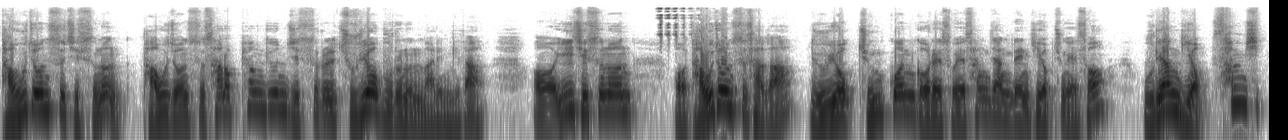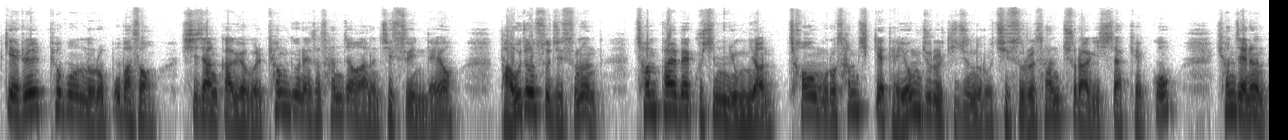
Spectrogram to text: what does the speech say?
다우존스 지수는 다우존스 산업 평균 지수를 줄여 부르는 말입니다. 어, 이 지수는 어, 다우존스사가 뉴욕 증권거래소에 상장된 기업 중에서 우량 기업 30개를 표본으로 뽑아서 시장 가격을 평균해서 산정하는 지수인데요. 다우존스 지수는 1896년 처음으로 30개 대형주를 기준으로 지수를 산출하기 시작했고 현재는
